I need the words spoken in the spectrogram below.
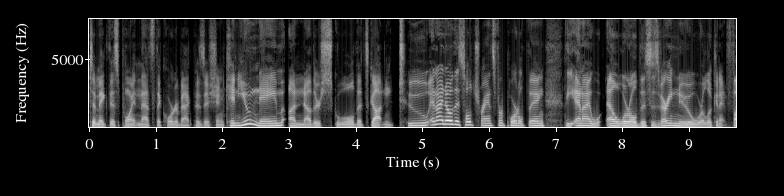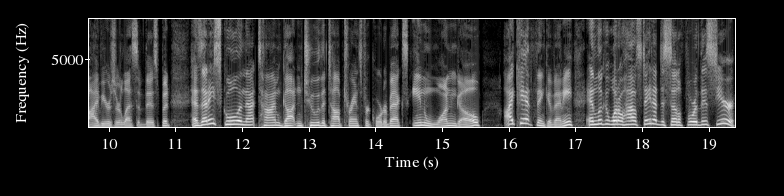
to make this point, and that's the quarterback position. Can you name another school that's gotten two? And I know this whole transfer portal thing, the NIL world, this is very new. We're looking at five years or less of this, but has any school in that time gotten two of the top transfer quarterbacks in one go? I can't think of any. And look at what Ohio State had to settle for this year.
